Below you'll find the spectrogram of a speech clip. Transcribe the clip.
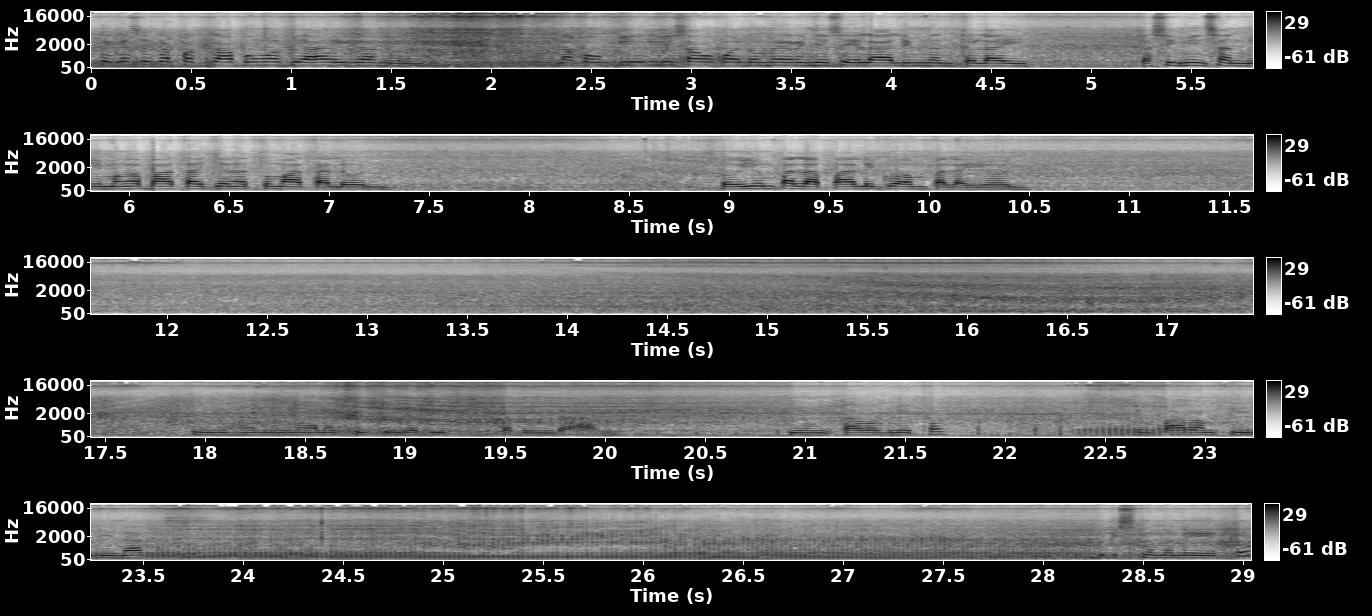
Dati kasi kapag ka bumabiyahe kami, naku curious ako kung ano meron dyan sa ilalim ng tulay. Kasi minsan may mga bata dyan na tumatalon. So, yun pala, paliguan pala yun. Yung, yung mga nagtitinda dito sa tabing. Yung tawag nito, yung parang pili nuts. Bilis naman na ito.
